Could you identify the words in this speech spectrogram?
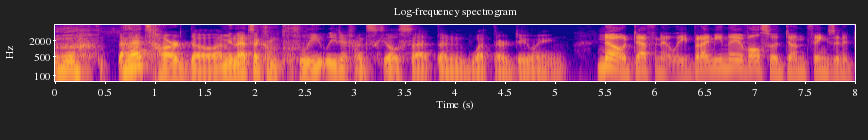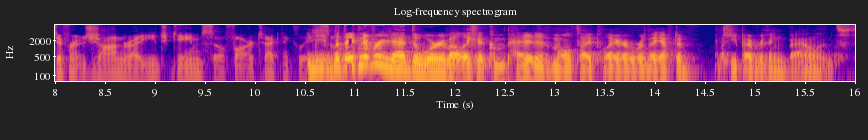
Ugh, that's hard though. I mean, that's a completely different skill set than what they're doing. No, definitely. But I mean, they have also done things in a different genre each game so far, technically. Ye- So, but they've never had to worry about like a competitive multiplayer where they have to keep everything balanced.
